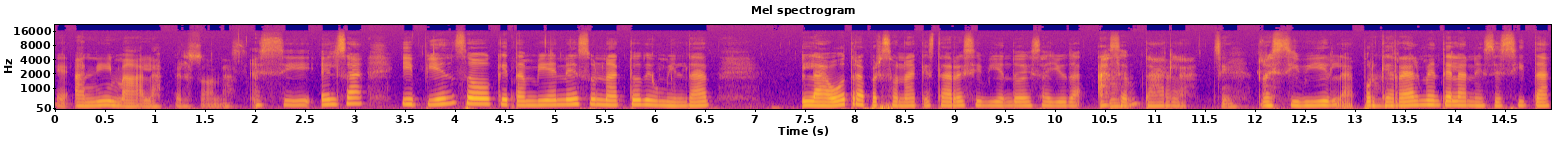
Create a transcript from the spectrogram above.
eh, anima a las personas. Sí, Elsa, y pienso que también es un acto de humildad la otra persona que está recibiendo esa ayuda, aceptarla. recibirla, porque realmente la necesita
